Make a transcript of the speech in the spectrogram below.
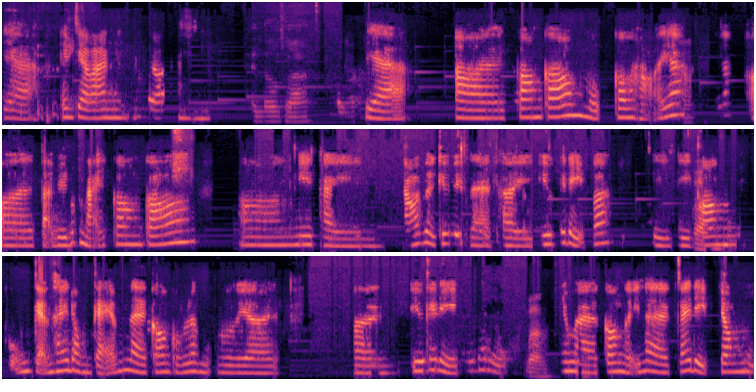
dạ em chào anh. Hello Thoa. Dạ Ờ, con có một câu hỏi á, ờ, tại vì lúc nãy con có, ờ, nghe thầy nói về cái việc là thầy yêu cái đẹp á, thì thì Vâng. con cũng cảm thấy đồng cảm là con cũng là một người, ờ, yêu cái đẹp. Vâng. Nhưng mà con nghĩ là cái đẹp trong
